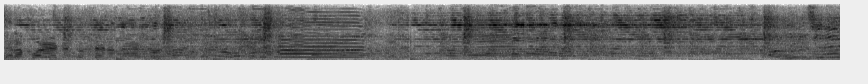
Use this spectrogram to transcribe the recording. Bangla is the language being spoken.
যারা পরে অ্যাটেন্ড করছে, এরা দেখা করছে যে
